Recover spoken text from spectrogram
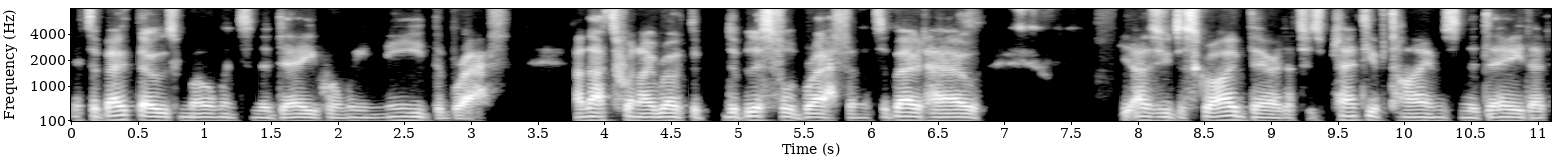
It's about those moments in the day when we need the breath. And that's when I wrote the, the blissful breath. And it's about how, as you described there, that there's plenty of times in the day that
